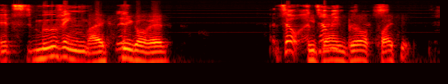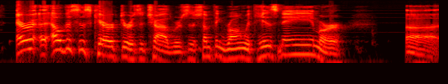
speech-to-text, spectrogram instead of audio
It's moving. Mike Siegel, man. So He tell me, banged girls twice. Era- Elvis's character as a child was there something wrong with his name or? Uh,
